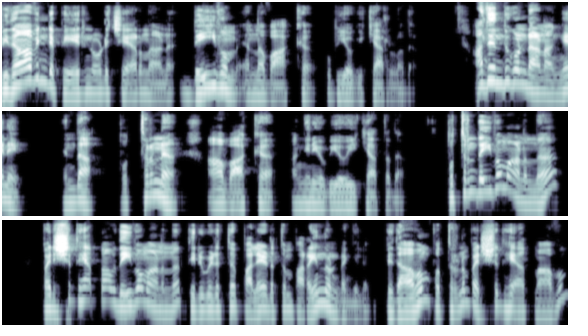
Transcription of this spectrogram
പിതാവിന്റെ പേരിനോട് ചേർന്നാണ് ദൈവം എന്ന വാക്ക് ഉപയോഗിക്കാറുള്ളത്. അതെന്തുകൊണ്ടാണ് അങ്ങനെ? എന്താ പുത്രന് ആ വാക്ക് അങ്ങനെ ഉപയോഗിക്കാത്തത്? പുത്രൻ ദൈവമാണെന്ന് പരിശുദ്ധയാത്മാവ് ദൈവമാണെന്ന് തിരുവെടുത്ത് പലയിടത്തും പറയുന്നുണ്ടെങ്കിലും പിതാവും പുത്രനും പരിശുദ്ധയാത്മാവും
